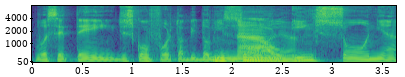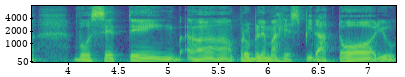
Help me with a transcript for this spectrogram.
você tem desconforto abdominal, Insônia. insônia, você tem ah, problema respiratório.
